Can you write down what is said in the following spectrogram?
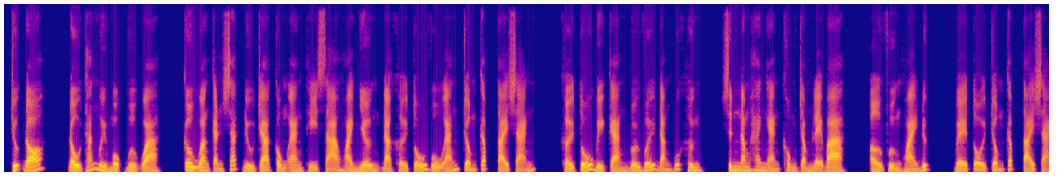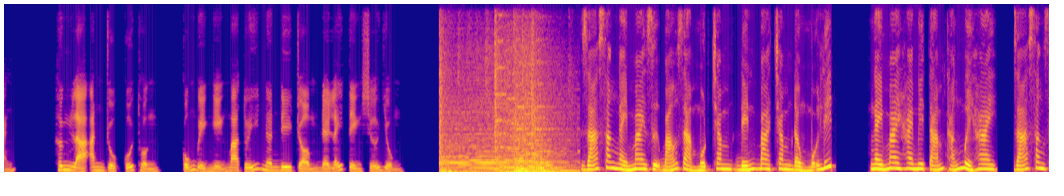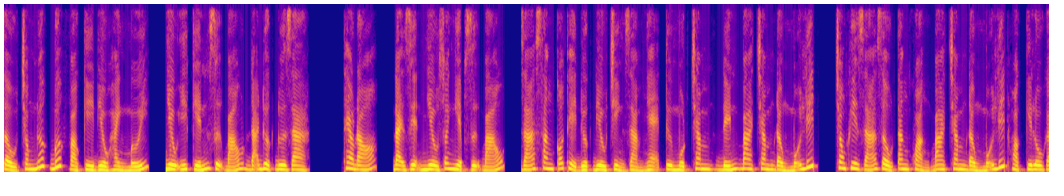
Trước đó, đầu tháng 11 vừa qua, cơ quan cảnh sát điều tra công an thị xã Hoài Nhơn đã khởi tố vụ án trộm cắp tài sản, khởi tố bị can đối với Đặng Quốc Hưng, sinh năm 2003, ở phường Hoài Đức, về tội trộm cắp tài sản. Hưng là anh ruột của Thuận, cũng bị nghiện ma túy nên đi trộm để lấy tiền sử dụng. Giá xăng ngày mai dự báo giảm 100 đến 300 đồng mỗi lít. Ngày mai 28 tháng 12, giá xăng dầu trong nước bước vào kỳ điều hành mới, nhiều ý kiến dự báo đã được đưa ra. Theo đó, đại diện nhiều doanh nghiệp dự báo giá xăng có thể được điều chỉnh giảm nhẹ từ 100 đến 300 đồng mỗi lít, trong khi giá dầu tăng khoảng 300 đồng mỗi lít hoặc kg.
